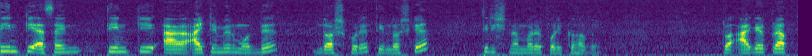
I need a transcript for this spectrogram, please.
তিনটি অ্যাসাইন তিনটি আইটেমের মধ্যে দশ করে তিন দশকে তিরিশ নম্বরের পরীক্ষা হবে। তো আগের প্রাপ্ত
